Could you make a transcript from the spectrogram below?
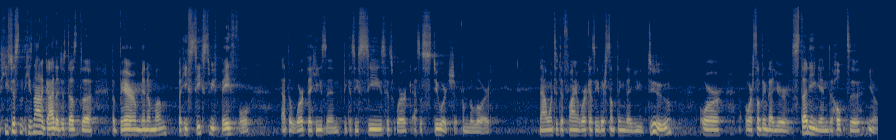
he's just, he's not a guy that just does the, the bare minimum, but he seeks to be faithful at the work that he's in because he sees his work as a stewardship from the Lord. Now, I want to define work as either something that you do or, or something that you're studying in to hope to, you know,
